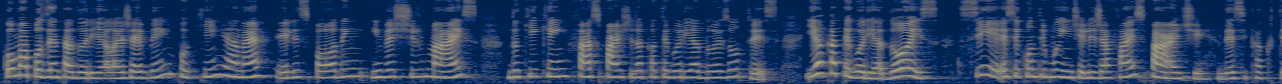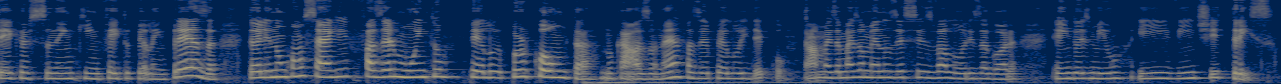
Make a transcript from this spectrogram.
como a aposentadoria ela já é bem pouquinha, né? Eles podem investir mais do que quem faz parte da categoria 2 ou 3. E a categoria 2, se esse contribuinte ele já faz parte desse Kakuteiker Sunenkin feito pela empresa, então ele não consegue fazer muito pelo, por conta, no caso, né? Fazer pelo IDECO, tá? Mas é mais ou menos esses valores agora em 2023.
